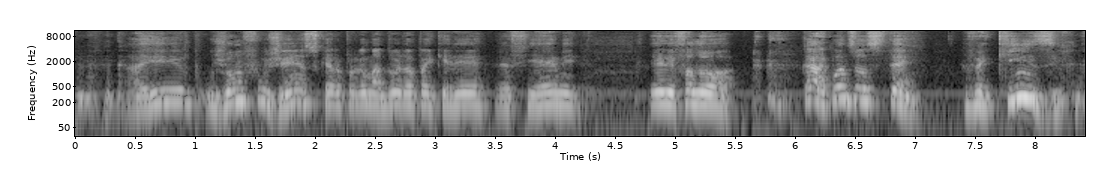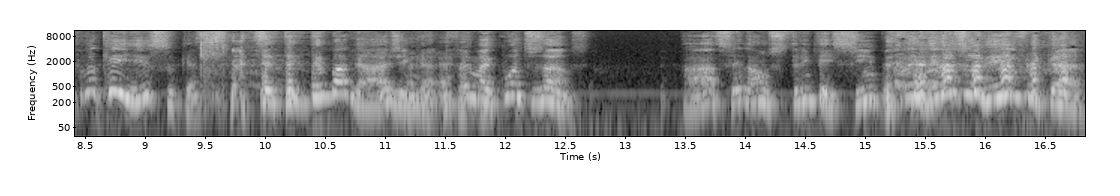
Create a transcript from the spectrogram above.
Aí o João Fulgêncio, que era programador da Pai Querer FM, ele falou: Cara, quantos anos você tem? Eu falei: 15. Ele falou: Que isso, cara? Você tem que ter bagagem, cara. Eu falei: Mas quantos anos? Ah, sei lá, uns 35. Eu falei: Deus o livre, cara.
